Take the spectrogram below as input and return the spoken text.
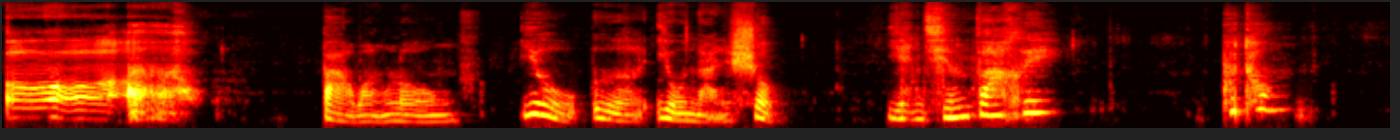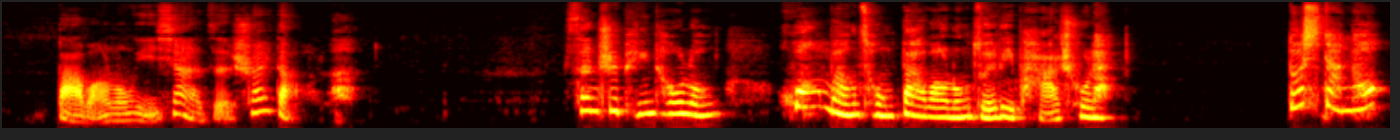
啊！霸王龙又饿又难受，眼前发黑。扑通！霸王龙一下子摔倒了。三只平头龙慌忙从霸王龙嘴里爬出来。どうしたの？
